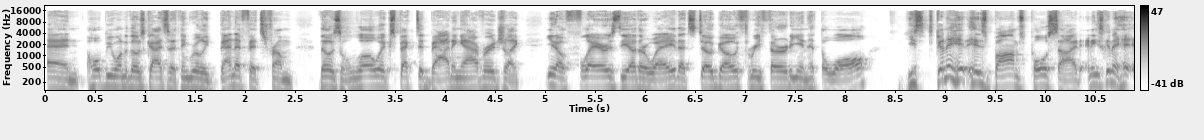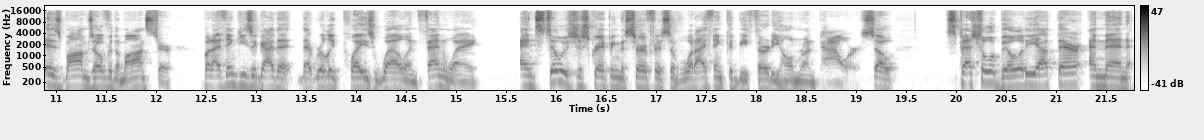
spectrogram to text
and he'll be one of those guys that I think really benefits from those low expected batting average, like you know flares the other way that still go 330 and hit the wall. He's going to hit his bombs pull side, and he's going to hit his bombs over the monster but I think he's a guy that that really plays well in Fenway and still is just scraping the surface of what I think could be 30 home run power. So special ability out there. And then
